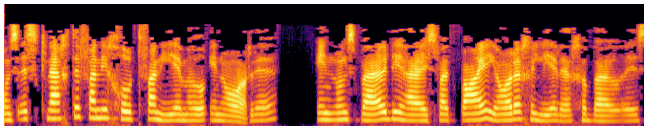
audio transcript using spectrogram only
ons is knechte van die God van hemel en aarde, en ons bou die huis wat baie jare gelede gebouw is,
